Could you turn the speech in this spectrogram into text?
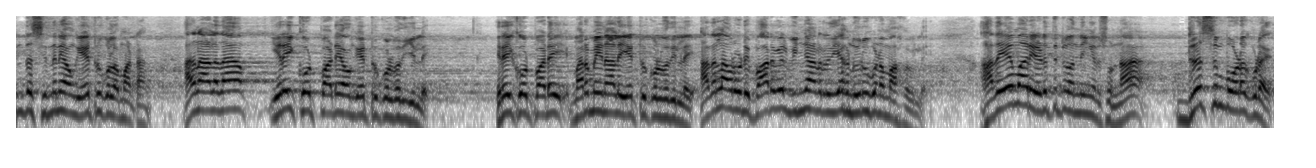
எந்த சிந்தனையும் அவங்க ஏற்றுக்கொள்ள மாட்டாங்க. அதனால தான் இறை கோட்பாடை அவங்க ஏற்றுக்கொள்வது இல்லை இறை கோட்பாடை மறுமையினாலே ஏற்றுக்கொள்வதில்லை. அதெல்லாம் அவருடைய பார்வையில் விஞ்ஞான ரீதியாக நிரூபணமாகவில்லை. அதே மாதிரி எடுத்துட்டு வந்தீங்கன்னு சொன்னால் ட்ரெஸ்ஸும் போடக்கூடாது.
